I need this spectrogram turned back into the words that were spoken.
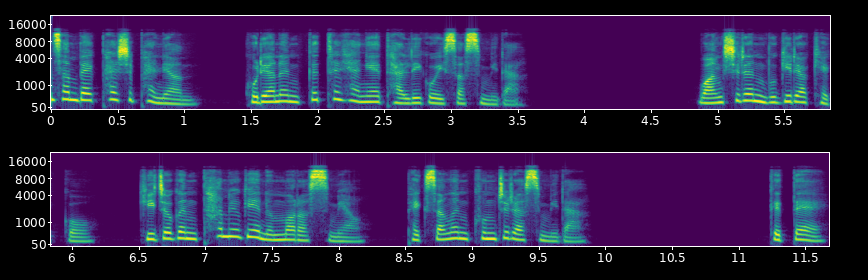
1388년 고려는 끝을 향해 달리고 있었습니다. 왕실은 무기력했고 귀족은 탐욕에 눈멀었으며 백성은 굶주렸습니다. 그때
